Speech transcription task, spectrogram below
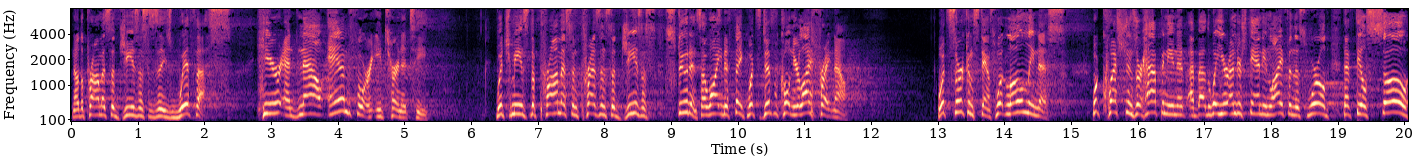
Now, the promise of Jesus is He's with us here and now and for eternity. Which means the promise and presence of Jesus. Students, I want you to think what's difficult in your life right now? What circumstance? What loneliness? What questions are happening about the way you're understanding life in this world that feels so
